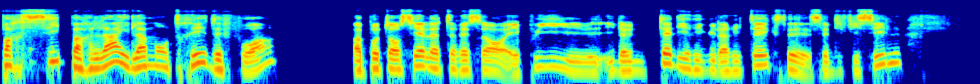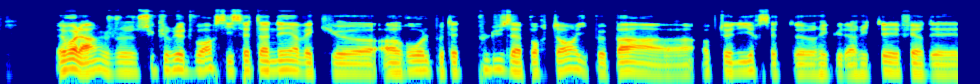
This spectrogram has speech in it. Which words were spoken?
par-ci, par-là, il a montré des fois un potentiel intéressant. Et puis, il a une telle irrégularité que c'est difficile. Et voilà, je suis curieux de voir si cette année, avec un rôle peut-être plus important, il ne peut pas obtenir cette régularité et faire des,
